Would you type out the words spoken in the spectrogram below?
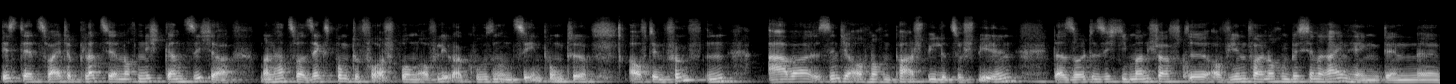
ist der zweite Platz ja noch nicht ganz sicher. Man hat zwar sechs Punkte Vorsprung auf Leverkusen und zehn Punkte auf den fünften, aber es sind ja auch noch ein paar Spiele zu spielen. Da sollte sich die Mannschaft äh, auf jeden Fall noch ein bisschen reinhängen, denn äh,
